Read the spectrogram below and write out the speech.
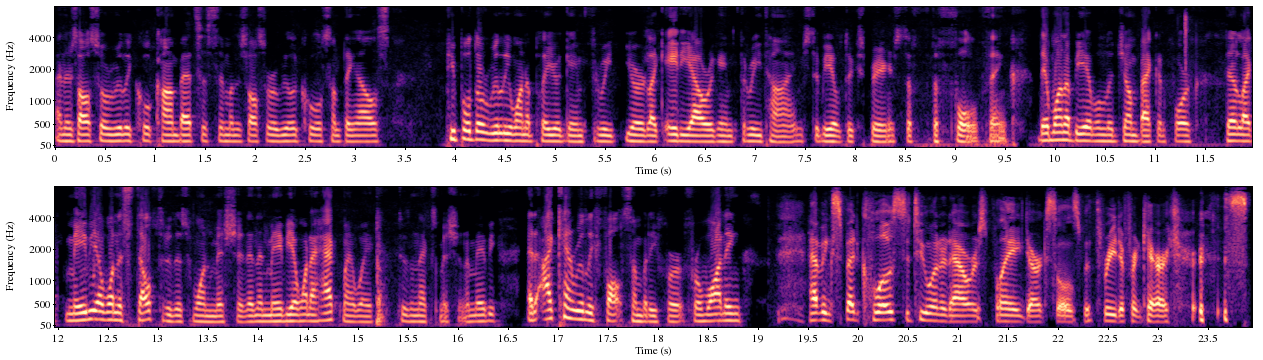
and there's also a really cool combat system and there's also a really cool something else, people don't really want to play your game three, your like 80 hour game three times to be able to experience the, the full thing. They want to be able to jump back and forth. They're like, maybe I want to stealth through this one mission and then maybe I want to hack my way to the next mission and maybe, and I can't really fault somebody for, for wanting Having spent close to 200 hours playing Dark Souls with three different characters,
